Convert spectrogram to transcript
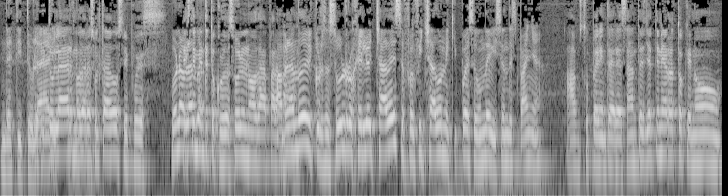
de titular. titular, y- no da resultados y pues Bueno, hablando- tu Cruz Azul no da para Hablando nada. del Cruz Azul, Rogelio Chávez se fue fichado a un equipo de segunda división de España. Ah, súper interesante. Ya tenía rato que no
